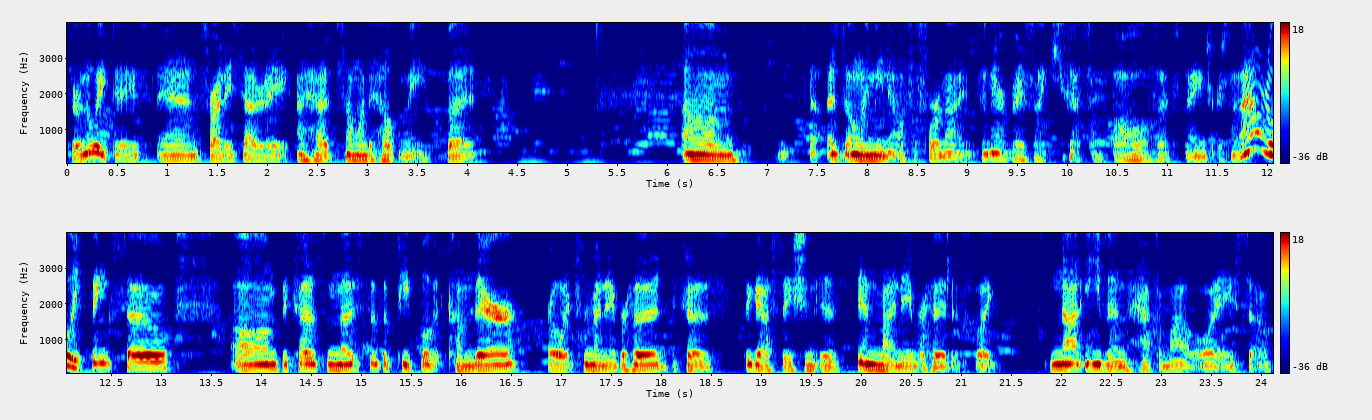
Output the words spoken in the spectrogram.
during the weekdays, and Friday, Saturday, I had someone to help me. But, um, it's only me now for four nights. And everybody's like, you got some balls. That's dangerous. And I don't really think so. Um, because most of the people that come there or like from my neighborhood because the gas station is in my neighborhood. It's like not even half a mile away. So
